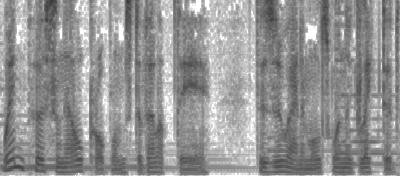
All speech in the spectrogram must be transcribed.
When personnel problems developed there, the zoo animals were neglected.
